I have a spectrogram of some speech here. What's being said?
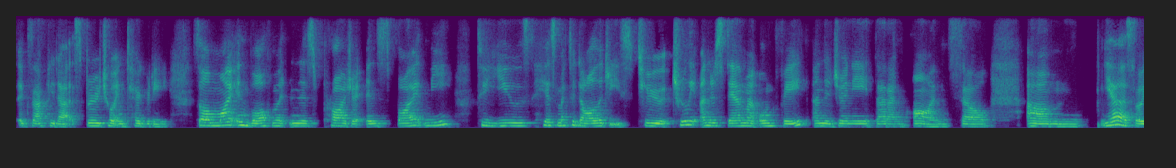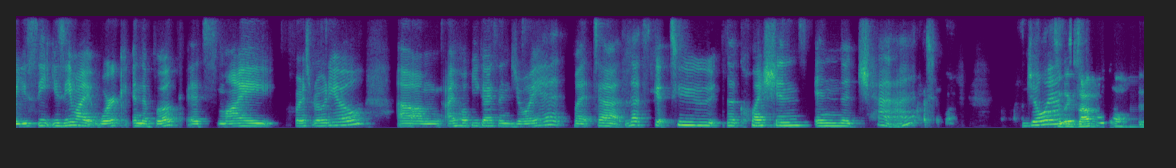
exactly that spiritual integrity. So, my involvement in this project inspired me to use his methodologies to truly understand my own faith and the journey that I'm on. So, um, yeah, so you see, you see my work in the book. It's my first rodeo. Um, I hope you guys enjoy it. But uh, let's get to the questions in the chat. Joanne? It's an example of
